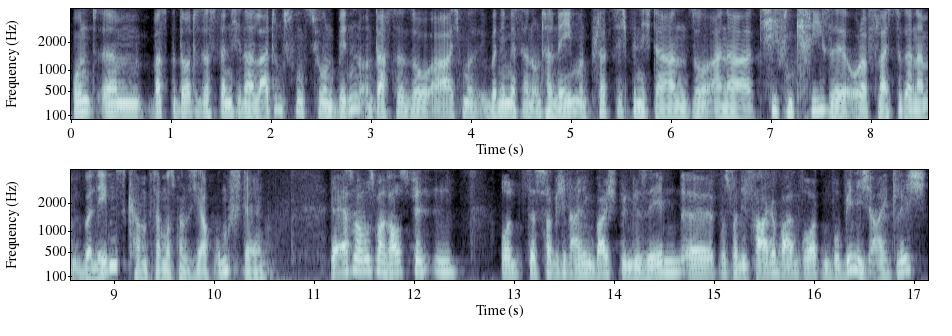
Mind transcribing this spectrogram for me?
Und ähm, was bedeutet das, wenn ich in einer Leitungsfunktion bin und dachte so, ah, ich übernehme jetzt ein Unternehmen und plötzlich bin ich da in so einer tiefen Krise oder vielleicht sogar in einem Überlebenskampf? Da muss man sich auch umstellen. Ja, erstmal muss man rausfinden, und das habe ich in einigen Beispielen gesehen, äh, muss man die Frage beantworten, wo bin ich eigentlich?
